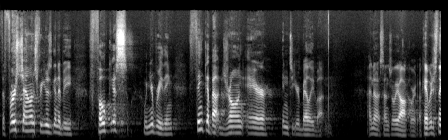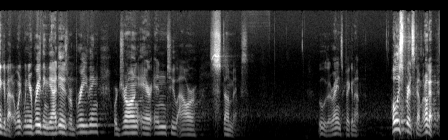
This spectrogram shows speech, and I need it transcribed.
The first challenge for you is going to be focus when you're breathing. Think about drawing air into your belly button. I know it sounds really awkward, okay, but just think about it. When you're breathing, the idea is we're breathing, we're drawing air into our stomachs. Ooh, the rain's picking up. Holy Spirit's coming. Okay.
